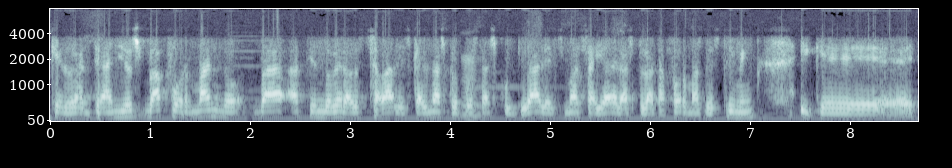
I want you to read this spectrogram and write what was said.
que durante años va formando, va haciendo ver a los chavales que hay unas propuestas culturales más allá de las plataformas de streaming y que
